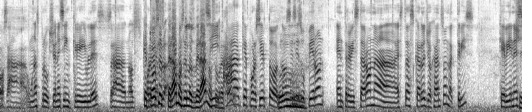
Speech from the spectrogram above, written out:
o sea, unas producciones increíbles, o sea, nos... Que todos ejemplo, esperamos en los veranos, Sí, sobre todo. ah, que por cierto, no sé si Uf. supieron, entrevistaron a esta Scarlett Johansson, la actriz, que viene Chiquita.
